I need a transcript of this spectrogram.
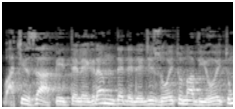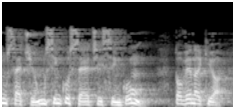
WhatsApp, Telegram DDD 18 981715751. Tô vendo aqui, ó.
